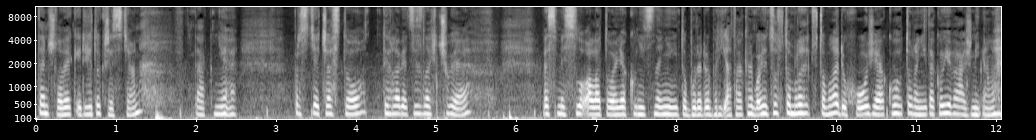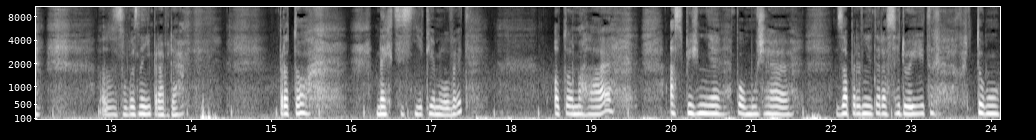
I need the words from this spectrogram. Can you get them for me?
ten člověk, i když je to křesťan, tak mě prostě často tyhle věci zlehčuje ve smyslu, ale to jako nic není, to bude dobrý a tak, nebo něco v tomhle, v tomhle duchu, že jako to není takový vážný, ale to vůbec není pravda. Proto nechci s nikým mluvit o tomhle a spíš mě pomůže za první teda si dojít tomu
